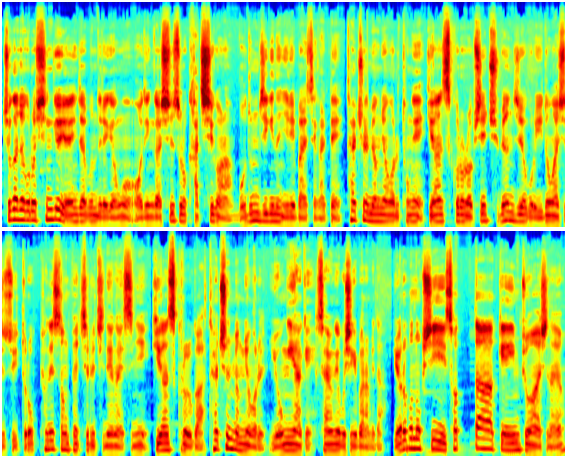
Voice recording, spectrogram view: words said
추가적으로 신규 여행자분들의 경우 어딘가 실수로 갇히거나 못 움직이는 일이 발생할 때 탈출 명령어를 통해 기한 스크롤 없이 주변 지역으로 이동하실 수 있도록 편의성 패치를 진행하였으니 기한 스크롤과 탈출 명령어를 용이하게 사용해 보시기 바랍니다. 여러분 혹시 섰다 게임 좋아하시나요?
